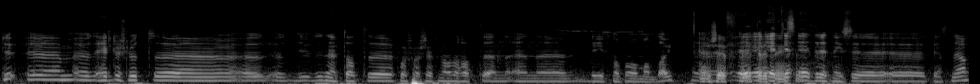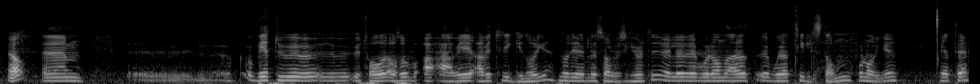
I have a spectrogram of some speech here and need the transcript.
Du, ehm, helt til slutt. eh, du, du nevnte at eh, forsvarssjefen hadde hatt en, en eh, brief nå på mandag. Eh, sjef for Eh, eh, etterretnings- etter- Etterretningstjenesten, ja. Ja. Um, eh, vet du eh, utvalget altså, er, vi, er vi trygge i Norge når det gjelder cybersecurity? Eller er, hvor er tilstanden for Norge PT?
